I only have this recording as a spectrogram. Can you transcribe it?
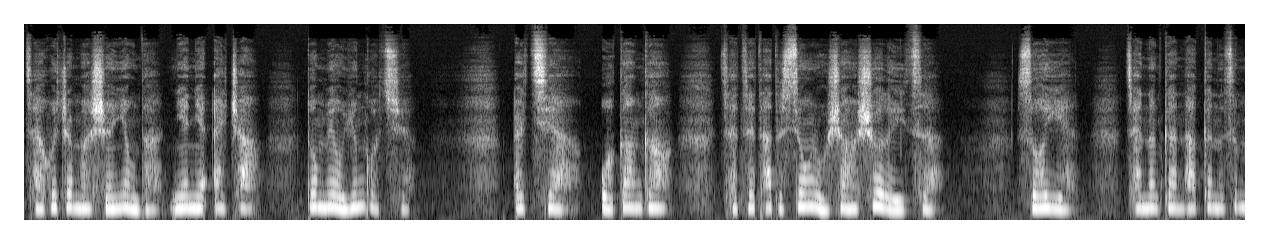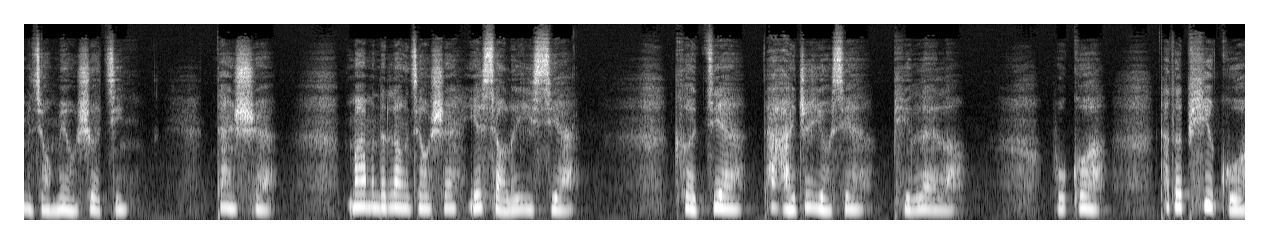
才会这么神勇的年年挨扎，都没有晕过去。而且我刚刚才在他的胸乳上射了一次，所以。才能干他干了这么久没有射精，但是妈妈的浪叫声也小了一些，可见他还是有些疲累了。不过他的屁股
